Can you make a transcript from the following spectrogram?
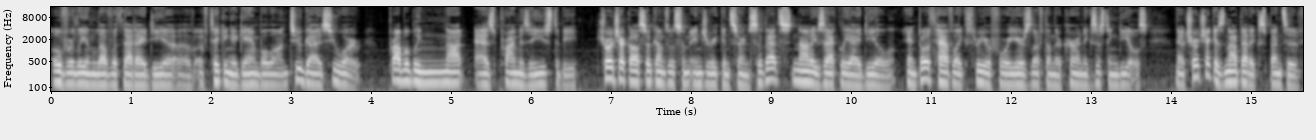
overly in love with that idea of, of taking a gamble on two guys who are probably not as prime as they used to be. Trocheck also comes with some injury concerns, so that's not exactly ideal, and both have like three or four years left on their current existing deals. Now, Trocheck is not that expensive,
